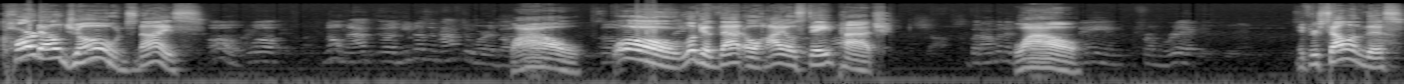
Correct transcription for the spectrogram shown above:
Cardale Jones. Nice. Oh well, no, Matt. He doesn't have to worry about. Wow. Whoa, look at that Ohio State patch. Wow. If you're selling this,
